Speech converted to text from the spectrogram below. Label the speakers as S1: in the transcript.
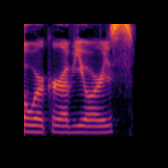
S1: coworker of yours.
